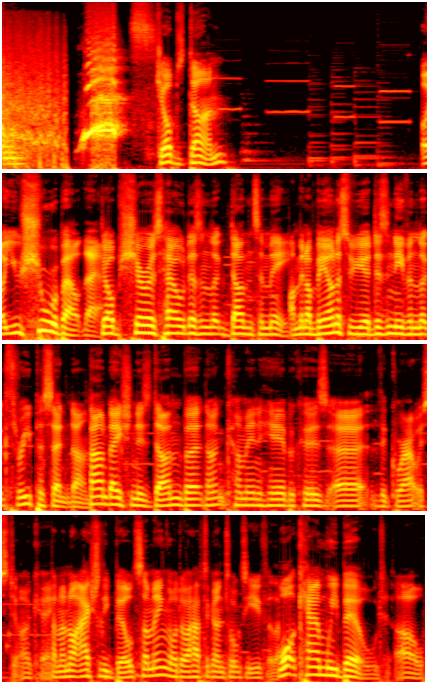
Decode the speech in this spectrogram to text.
What? Job's done. Are you sure about that? Job sure as hell doesn't look done to me. I mean, I'll be honest with you, it doesn't even look 3% done. Foundation is done, but don't come in here because uh, the grout is still... Okay. Can I not actually build something, or do I have to go and talk to you for that? What can we build? Oh,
